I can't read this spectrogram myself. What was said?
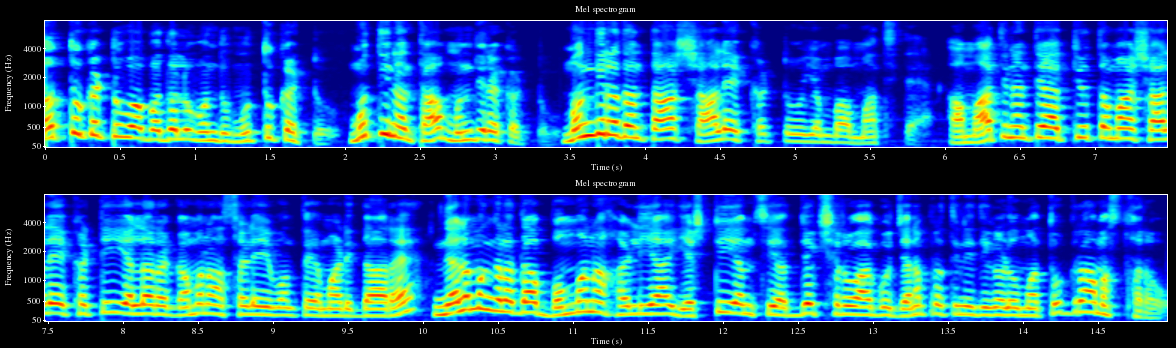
ಹತ್ತು ಕಟ್ಟುವ ಬದಲು ಒಂದು ಮುತ್ತು ಕಟ್ಟು ಮುತ್ತಿನಂತ ಮಂದಿರ ಕಟ್ಟು ಮಂದಿರದಂತ ಶಾಲೆ ಕಟ್ಟು ಎಂಬ ಮಾತಿದೆ. ಆ ಮಾತಿನಂತೆ ಅತ್ಯುತ್ತಮ ಶಾಲೆ ಕಟ್ಟಿ ಎಲ್ಲರ ಗಮನ ಸೆಳೆಯುವಂತೆ ಮಾಡಿದ್ದಾರೆ. ನೆಲಮಂಗಲದ ಬೊಮ್ಮನಹಳ್ಳಿಯ ಎಸ್ಟಿಎಂಸಿ ಅಧ್ಯಕ್ಷರು ಹಾಗೂ ಜನಪ್ರತಿನಿಧಿಗಳು ಮತ್ತು ಗ್ರಾಮಸ್ಥರು.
